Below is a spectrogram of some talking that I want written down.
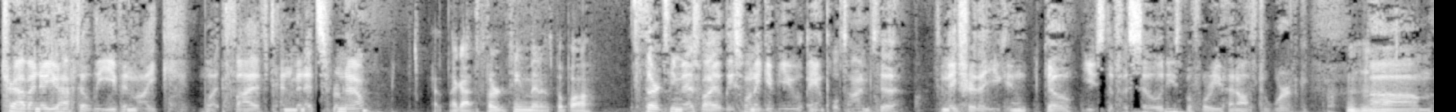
Trav, I know you have to leave in like what five ten minutes from now. I got 13 minutes, Papa. 13 minutes, but I at least want to give you ample time to, to make sure that you can go use the facilities before you head off to work. Um,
